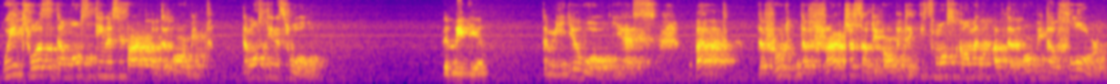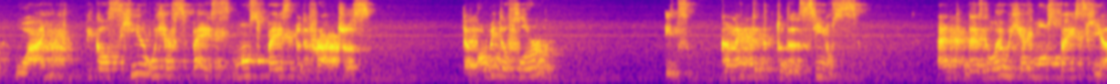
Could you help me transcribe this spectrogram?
Which was the most thinnest part of the orbit, the most thinnest wall? the medium. The media wall, yes. But the, fruit, the fractures of the orbit is most common of the orbital floor. Why? Because here we have space, more space to the fractures. The orbital floor it's connected to the sinus. And there's the way we have more space here.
